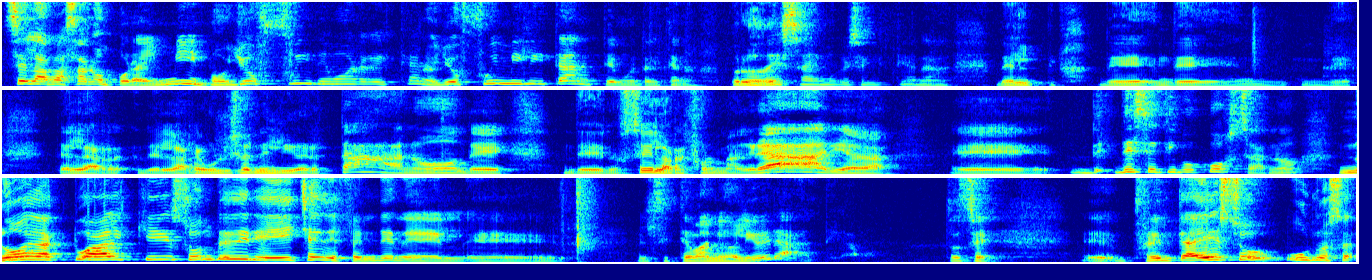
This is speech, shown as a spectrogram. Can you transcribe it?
se la pasaron por ahí mismo. Yo fui demócrata cristiano, yo fui militante demócrata cristiano, pero de esa democracia cristiana, del- de, de- la, de la revolución en libertad, ¿no? De, no sé, la reforma agraria, eh, de, de ese tipo de cosas, ¿no? No de actual, que son de derecha y defienden el, eh, el sistema neoliberal, digamos. Entonces, eh, frente a eso, uno se,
